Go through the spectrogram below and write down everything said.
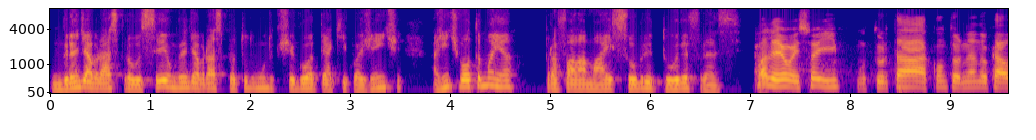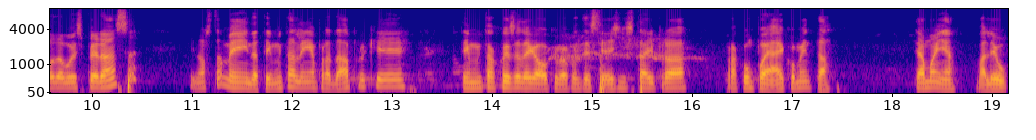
Um grande abraço para você, um grande abraço para todo mundo que chegou até aqui com a gente. A gente volta amanhã para falar mais sobre o Tour de France. Valeu, é isso aí. O Tour está contornando o carro da Boa Esperança e nós também, ainda tem muita lenha para dar, porque tem muita coisa legal que vai acontecer. A gente está aí para acompanhar e comentar. Até amanhã. Valeu!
